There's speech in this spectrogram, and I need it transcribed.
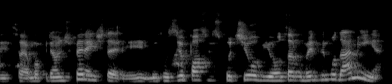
Isso é uma opinião diferente dele. Inclusive, eu posso discutir, ouvir outros argumentos e mudar a minha.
